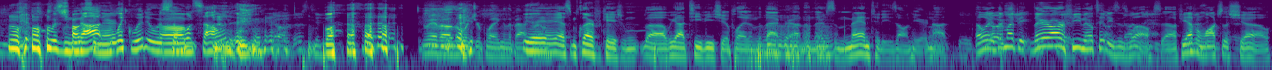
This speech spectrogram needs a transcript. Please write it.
it was not liquid. It was Um, somewhat solid. But We have uh, The Witcher playing in the background. Yeah, yeah, yeah. Some clarification. Uh, we got a TV show playing in the background, and there's some man titties on here. Not. dude. Oh wait, No, there might she- be. There are did. female titties as well. Goddamn. So if you haven't watched the show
